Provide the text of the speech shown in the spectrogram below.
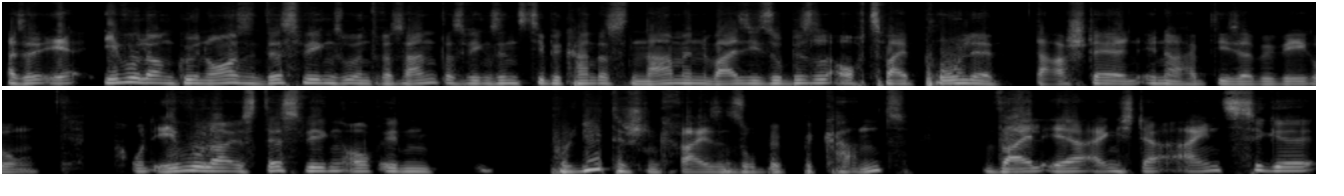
also Evola und Guénon sind deswegen so interessant, deswegen sind es die bekanntesten Namen, weil sie so ein bisschen auch zwei Pole darstellen innerhalb dieser Bewegung. Und Evola ist deswegen auch in politischen Kreisen so be bekannt, weil er eigentlich der einzige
